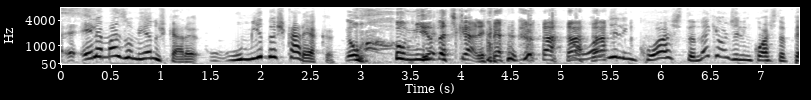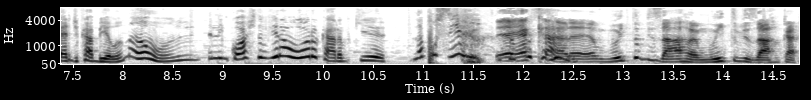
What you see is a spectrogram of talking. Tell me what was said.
seja, ele é mais ou menos, cara, o Midas careca. O Midas, cara. Onde ele encosta, não é que onde ele encosta perde cabelo, não. Ele encosta e vira ouro, cara, porque não é possível. Não É, possível. cara, é muito bizarro, é muito bizarro, cara.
